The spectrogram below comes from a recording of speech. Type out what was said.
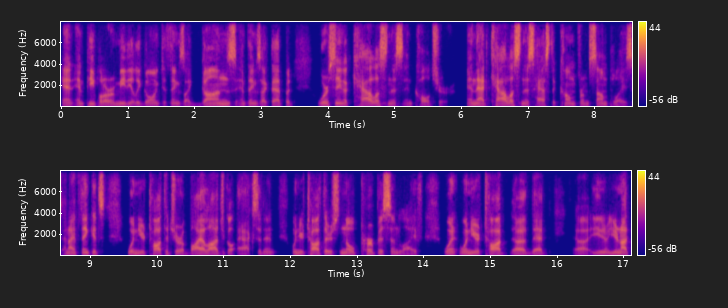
and and people are immediately going to things like guns and things like that but we're seeing a callousness in culture and that callousness has to come from someplace and i think it's when you're taught that you're a biological accident when you're taught there's no purpose in life when when you're taught uh, that uh, you know you're not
